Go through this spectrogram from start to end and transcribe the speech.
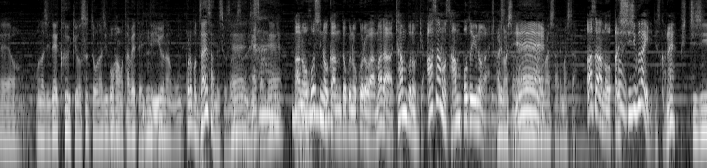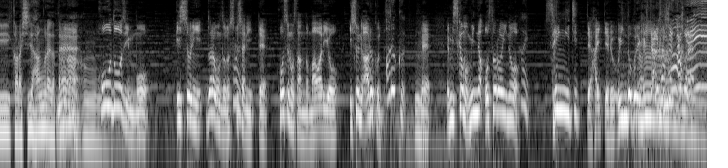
えー同じね、空気を吸って同じご飯を食べてっていうような、これはもう財産ですよね、ね実際ね。あの、星野監督の頃はまだキャンプの時朝の散歩というのがありまありましたたね。ありました、ありました。朝の、あれはい7時ぐらいですかね。7時から7時半ぐらいだったかな。ねえうん報道陣も一緒にドラゴンズの宿舎に行って、星野さんの周りを一緒に歩くんですよ。歩く？うんええしかもみんなお揃いのはい。1001って入ってるウィンドブレーカー着て歩くんですよ、これ。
